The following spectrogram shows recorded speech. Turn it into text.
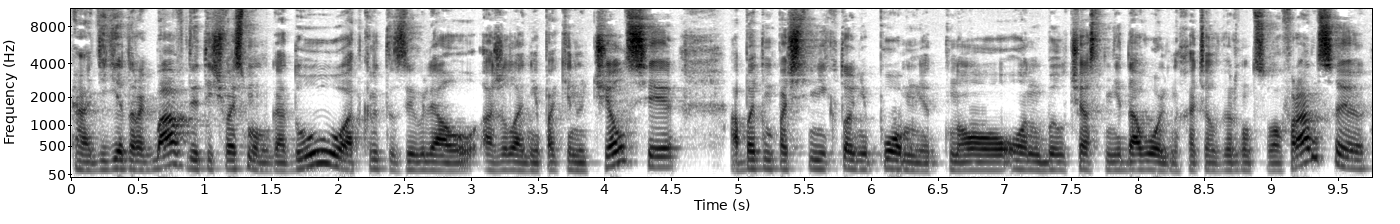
а, Дидье Драгба в 2008 году открыто заявлял о желании покинуть Челси, об этом почти никто не помнит, но он был часто недоволен, хотел вернуться во Францию.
